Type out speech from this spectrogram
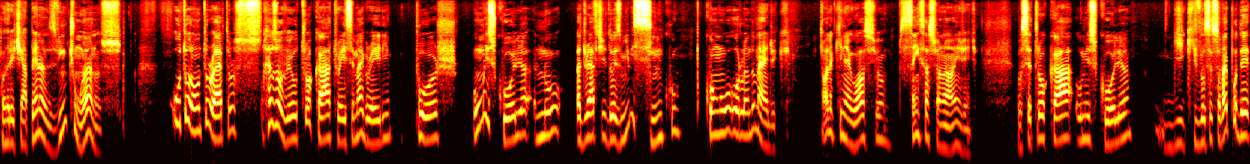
quando ele tinha apenas 21 anos, o Toronto Raptors resolveu trocar Tracy McGrady por uma escolha no draft de 2005 com o Orlando Magic. Olha que negócio sensacional, hein, gente? Você trocar uma escolha de que você só vai poder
